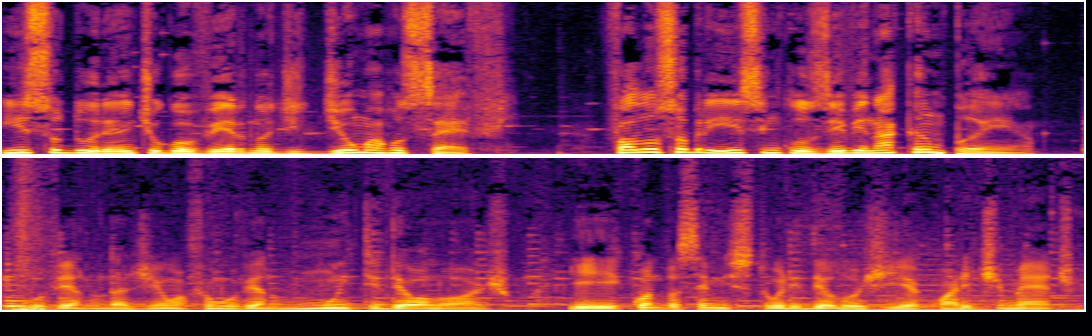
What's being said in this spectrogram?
isso durante o governo de Dilma Rousseff. Falou sobre isso, inclusive, na campanha. O governo da Dilma foi um governo muito ideológico. E quando você mistura ideologia com aritmética,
